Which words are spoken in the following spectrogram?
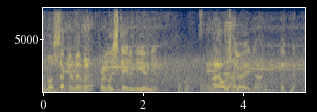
the most Second Amendment friendly state in the Union. I always carry a gun.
